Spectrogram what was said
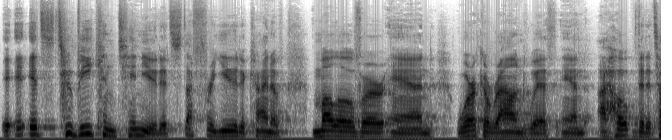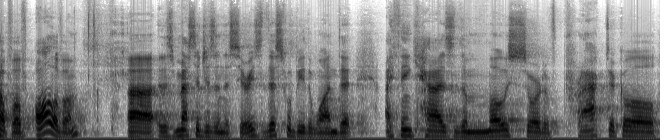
it's to be continued. It's stuff for you to kind of mull over and work around with. And I hope that it's helpful. Of all of them, uh, there's messages in this series. This will be the one that I think has the most sort of practical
